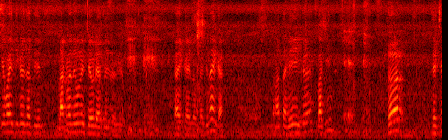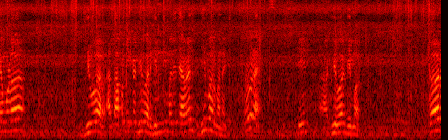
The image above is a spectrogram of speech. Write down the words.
की बाय तिकडे जातील. लाकडं देऊनच ठेवले आहेत नाही काही काही लोकांचे नाही का? पण आता हे इकडे बाकी? तर त्याच्यामुळं ढिवर आता आपण इकडे ढिवर हिंदीमध्ये त्यावेळेस ढिमर म्हणायचे. बरोबर आहे? ढि ढिवर ढिमर. तर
